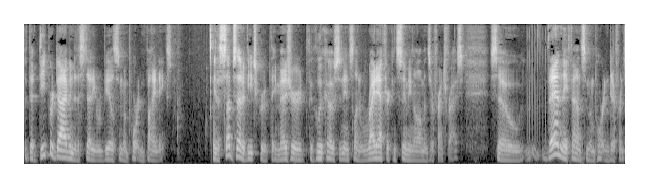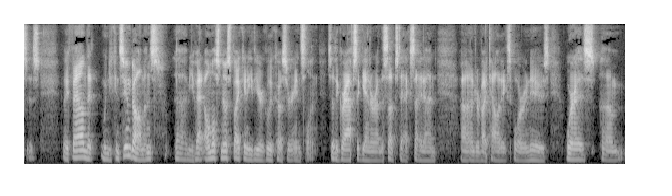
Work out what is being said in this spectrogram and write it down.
But the deeper dive into the study reveals some important findings. In a subset of each group, they measured the glucose and insulin right after consuming almonds or french fries. So then they found some important differences. They found that when you consumed almonds, um, you had almost no spike in either your glucose or insulin. So the graphs again are on the Substack site on uh, under Vitality Explorer News. Whereas um,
